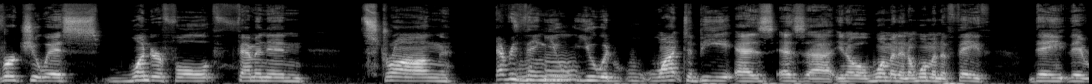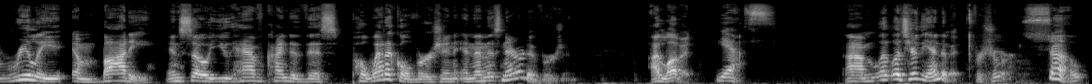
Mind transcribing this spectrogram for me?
virtuous, wonderful, feminine, strong, everything mm-hmm. you, you would want to be as, as, uh, you know, a woman and a woman of faith. They, they really embody. And so you have kind of this poetical version and then this narrative version. I love it. Yes. Um, let, let's hear the end of it for sure. So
